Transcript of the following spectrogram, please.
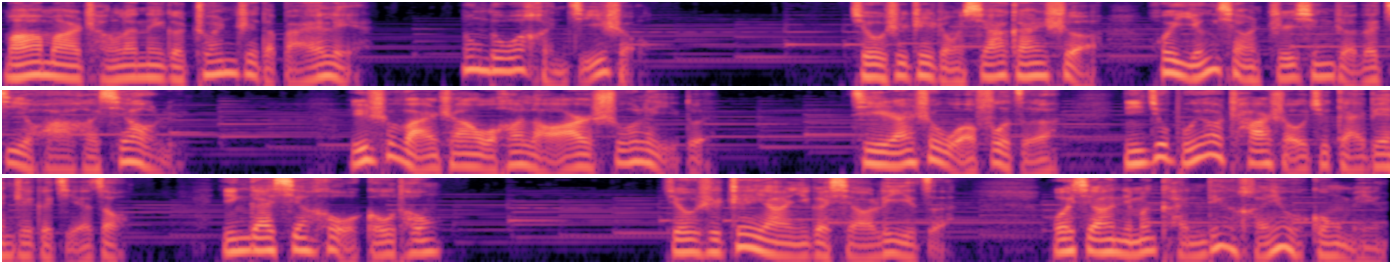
妈妈成了那个专制的白脸，弄得我很棘手。就是这种瞎干涉，会影响执行者的计划和效率。于是晚上，我和老二说了一顿。既然是我负责，你就不要插手去改变这个节奏，应该先和我沟通。就是这样一个小例子，我想你们肯定很有共鸣。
